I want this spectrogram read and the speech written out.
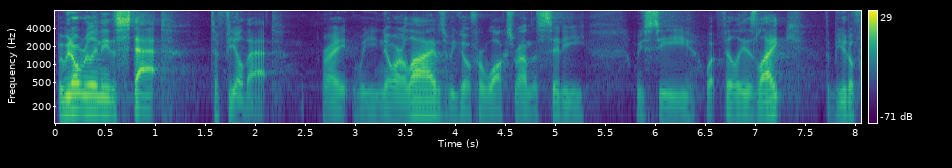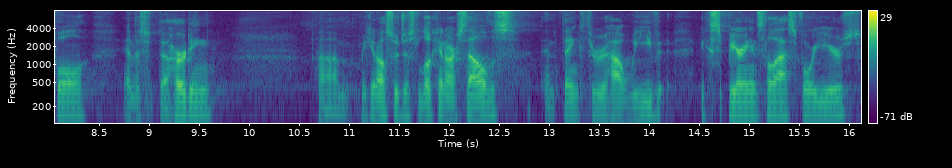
But we don't really need a stat to feel that, right? We know our lives, we go for walks around the city, we see what Philly is like the beautiful and the, the hurting. Um, we can also just look in ourselves and think through how we've experienced the last four years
